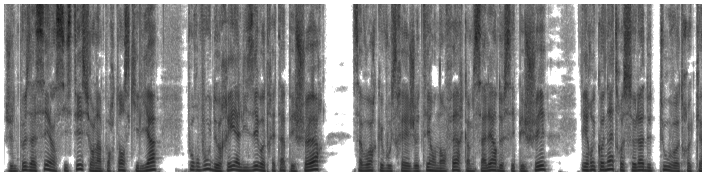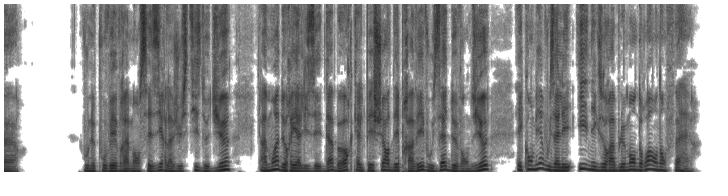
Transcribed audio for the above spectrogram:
Je ne peux assez insister sur l'importance qu'il y a pour vous de réaliser votre état pécheur, savoir que vous serez jeté en enfer comme salaire de ces péchés, et reconnaître cela de tout votre cœur. Vous ne pouvez vraiment saisir la justice de Dieu à moins de réaliser d'abord quel pécheur dépravé vous êtes devant Dieu et combien vous allez inexorablement droit en enfer.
